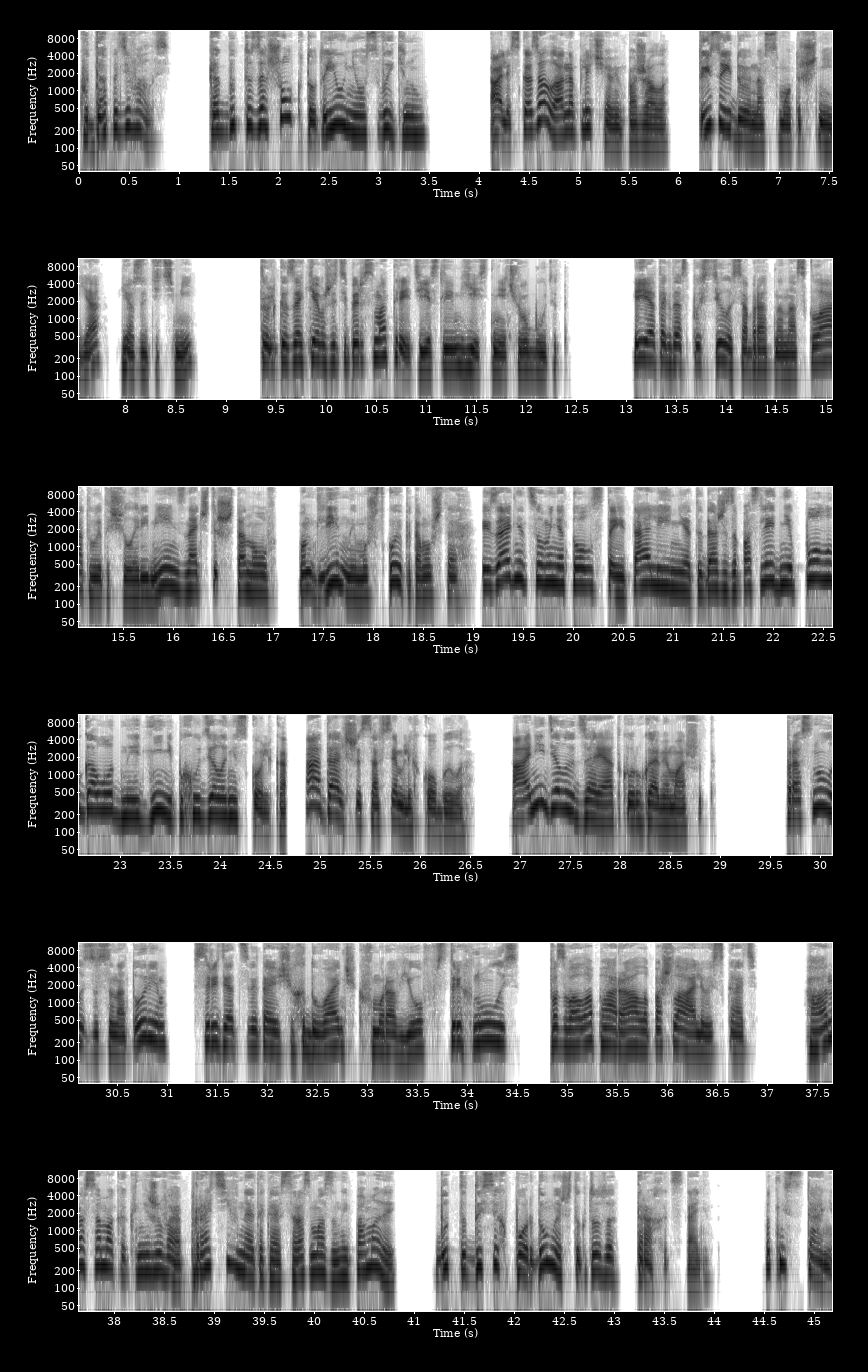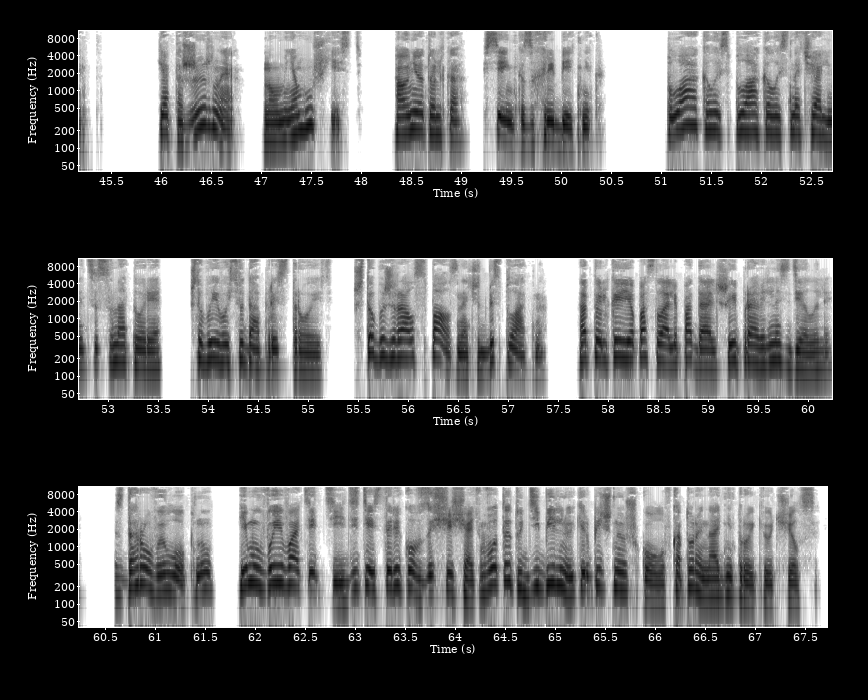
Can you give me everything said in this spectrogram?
Куда подевалась? Как будто зашел кто-то и унес, выкинул. Аля сказала, она плечами пожала ты за едой у нас смотришь, не я, я за детьми. Только за кем же теперь смотреть, если им есть нечего будет? И я тогда спустилась обратно на склад, вытащила ремень, значит, из штанов. Он длинный, мужской, потому что и задница у меня толстая, и талии нет, и даже за последние полуголодные дни не похудела нисколько. А дальше совсем легко было. А они делают зарядку, руками машут. Проснулась за санаторием, среди отцветающих одуванчиков муравьев, встряхнулась, позвала поорала, пошла Алю искать. А она сама как неживая, противная такая, с размазанной помадой, будто до сих пор думает, что кто-то трахать станет. Вот не станет. Я-то жирная, но у меня муж есть. А у нее только Сенька-захребетник. Плакалась, плакалась начальница санатория, чтобы его сюда пристроить. Чтобы жрал-спал, значит, бесплатно. А только ее послали подальше и правильно сделали. Здоровый лоб, ну, Ему воевать идти, детей стариков защищать, вот эту дебильную кирпичную школу, в которой на одни тройки учился.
